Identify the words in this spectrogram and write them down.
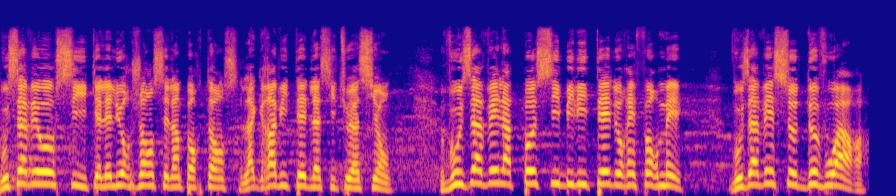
Vous savez aussi quelle est l'urgence et l'importance, la gravité de la situation. Vous avez la possibilité de réformer. Vous avez ce devoir.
